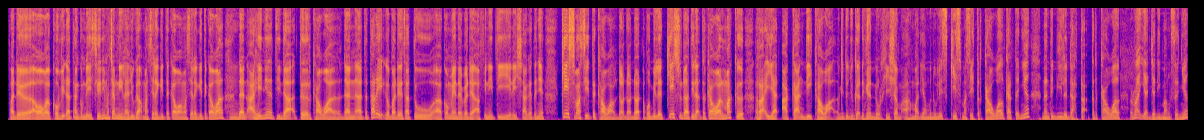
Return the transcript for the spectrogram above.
pada awal-awal COVID datang ke Malaysia ni macam ni lah juga. Masih lagi terkawal masih lagi terkawal. Hmm. dan akhirnya tidak terkawal. Dan uh, tertarik kepada satu uh, komen daripada Affinity Risha katanya kes masih terkawal. Dot dot dot. Apabila kes sudah tidak terkawal maka rakyat akan dikawal. Begitu juga dengan Nur Hisham Ahmad yang menulis kes masih terkawal katanya nanti bila dah tak terkawal rakyat jadi mangsanya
